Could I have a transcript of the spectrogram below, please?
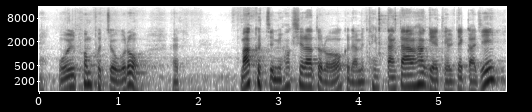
네, 오일 펌프 쪽으로 마크점이 확실하도록 그 다음에 땅땅하게 될 때까지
